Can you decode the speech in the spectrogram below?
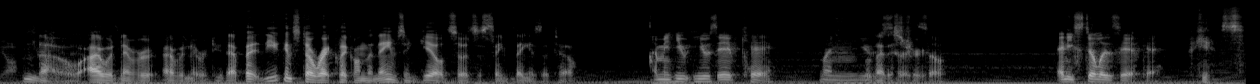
The officers no, I would never, I would never do that. But you can still right click on the names in guild, so it's the same thing as a tell. I mean, he, he was AFK when you Well, that is true. So, and he still is AFK. Yes.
